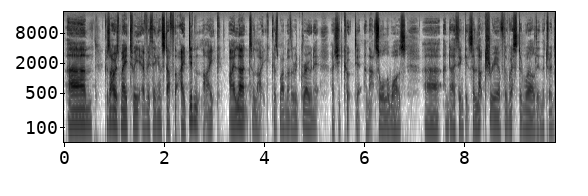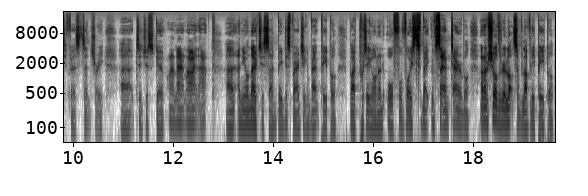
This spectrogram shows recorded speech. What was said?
because um, I was made to eat everything and stuff that I didn't like, I learnt to like because my mother had grown it and she'd cooked it, and that's all there was. Uh, and I think it's a luxury of the Western world in the 21st century uh, to just go, I don't like that. Uh, and you'll notice I'm being disparaging about people by putting on an awful voice to make them sound terrible. And I'm sure there are lots of lovely people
